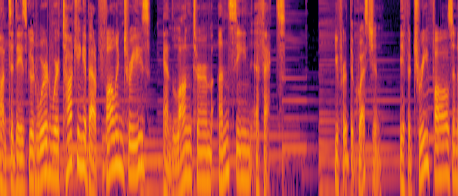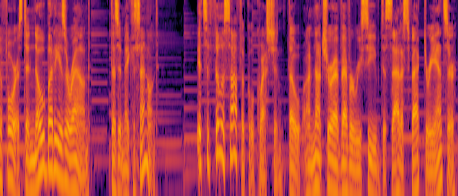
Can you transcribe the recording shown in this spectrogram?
On today's Good Word, we're talking about falling trees and long term unseen effects. You've heard the question if a tree falls in a forest and nobody is around, does it make a sound? It's a philosophical question, though I'm not sure I've ever received a satisfactory answer.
